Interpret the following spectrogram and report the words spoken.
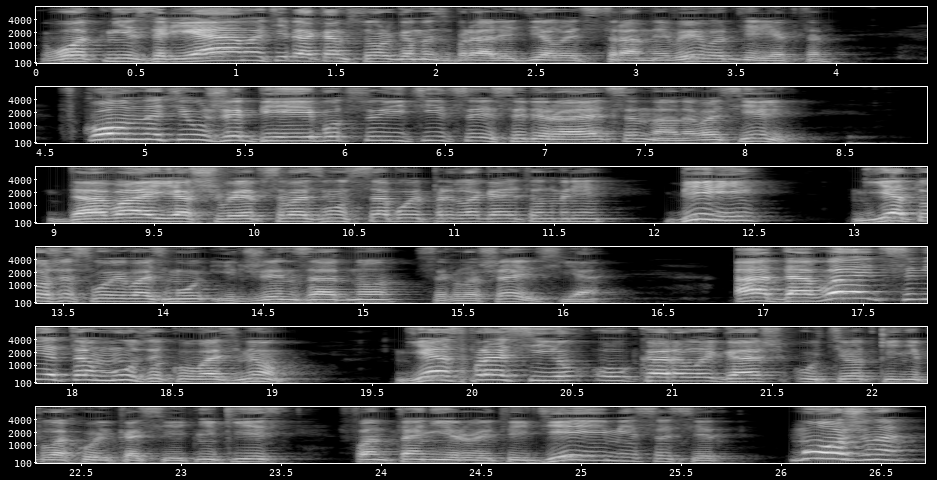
Вот не зря мы тебя комсоргом избрали, делает странный вывод директор. В комнате уже Бейбут суетится и собирается на новоселье. «Давай я швепс возьму с собой», — предлагает он мне. «Бери, я тоже свой возьму и джин заодно», — соглашаюсь я. «А давай цвета музыку возьмем». Я спросил у Карлы Гаш, у тетки неплохой кассетник есть, фонтанирует идеями сосед. «Можно!»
